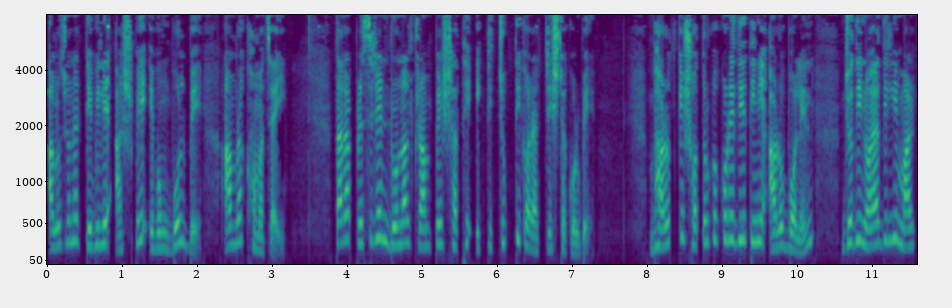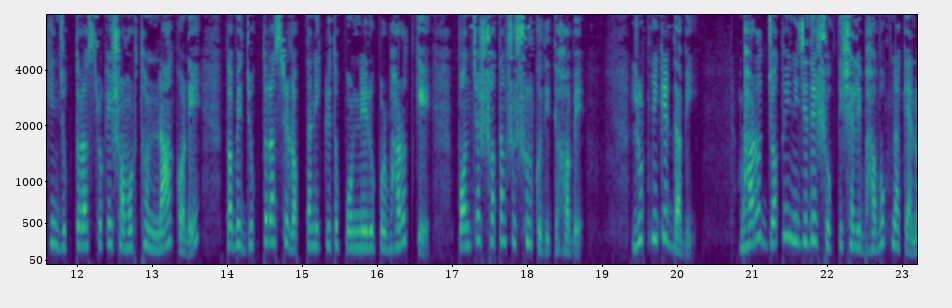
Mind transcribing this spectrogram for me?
আলোচনার টেবিলে আসবে এবং বলবে, আমরা ক্ষমা চাই। তারা প্রেসিডেন্ট ডোনাল্ড ট্রাম্পের সাথে একটি চুক্তি করার চেষ্টা করবে। ভারতকে সতর্ক করে দিয়ে তিনি আরও বলেন, যদি নয়াদিল্লি মার্কিন যুক্তরাষ্ট্রকে সমর্থন না করে, তবে যুক্তরাষ্ট্রে রপ্তানিকৃত পণ্যের উপর ভারতকে পঞ্চাশ শতাংশ শুল্ক দিতে হবে। লুটনিকের দাবি ভারত যতই নিজেদের শক্তিশালী ভাবুক না কেন,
